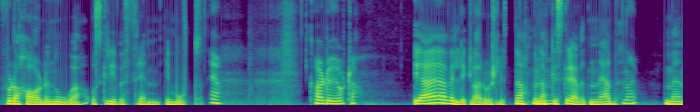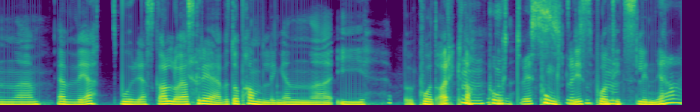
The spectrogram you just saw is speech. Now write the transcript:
for da har du noe å skrive frem imot. Hva har du gjort, da? Jeg er veldig klar over slutten, ja, men jeg har Mm. ikke skrevet den ned. Nei. Men uh, jeg vet hvor jeg skal, og jeg har skrevet opp handlingen uh, i, på et ark, da. Mm. Punktvis. Punktvis liksom. på en Mm. tidslinje. Ja.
